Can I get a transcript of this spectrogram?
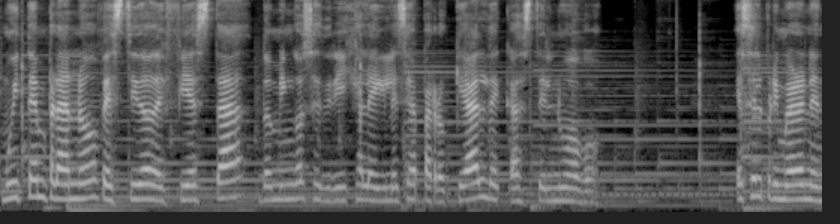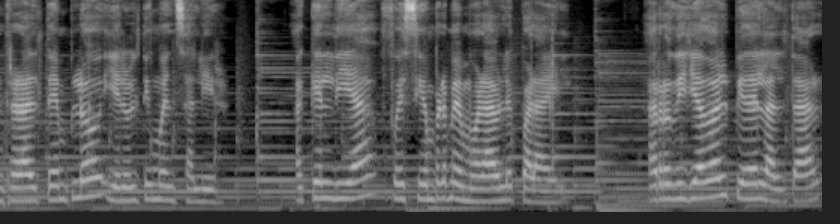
Muy temprano, vestido de fiesta, Domingo se dirige a la iglesia parroquial de Castelnuovo. Es el primero en entrar al templo y el último en salir. Aquel día fue siempre memorable para él. Arrodillado al pie del altar,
